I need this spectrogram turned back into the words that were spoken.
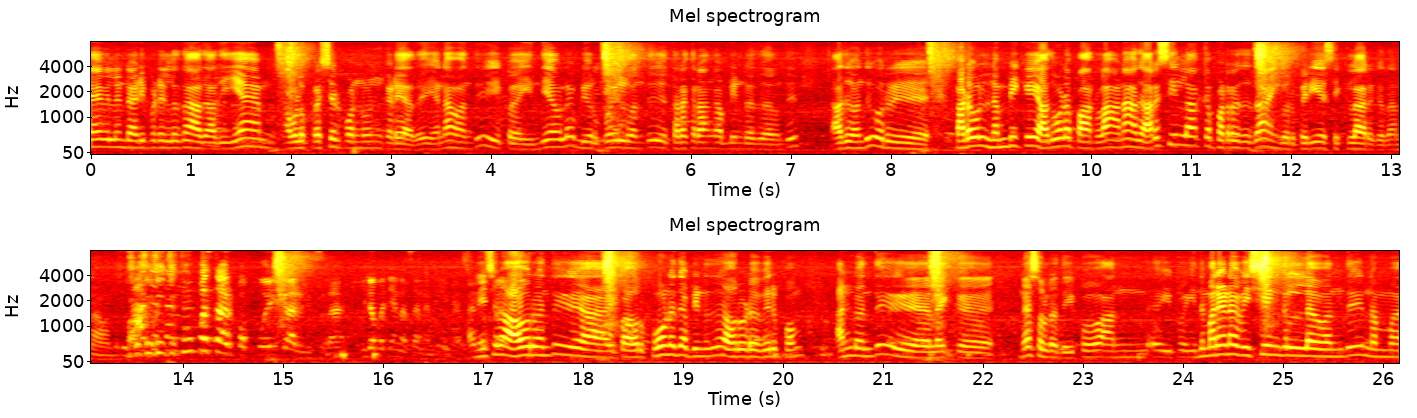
தேவையில்லைன்ற அடிப்படையில் தான் அது அது ஏன் அவ்வளோ ப்ரெஷர் பண்ணணும்னு கிடையாது. ஏன்னா வந்து இப்போ இந்தியாவில் இப்படி ஒரு கோயில் வந்து திறக்கிறாங்க அப்படின்றத வந்து அது வந்து ஒரு கடவுள் நம்பிக்கை அதோட பார்க்கலாம். ஆனால் அது அரசியலாக்கப்படுறது தான் இங்கே ஒரு பெரிய சிக்கலாக இருக்குதா நான் வந்து நிச்சயமாக அவர் வந்து இப்போ அவர் போனது அப்படின்றது அவரோட விருப்பம். அண்ட் வந்து லைக் என்ன சொல்கிறது இப்போது அந்த இப்போ இந்த மாதிரியான விஷயங்களில் வந்து நம்ம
